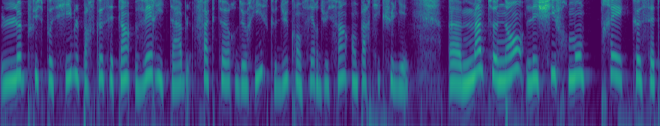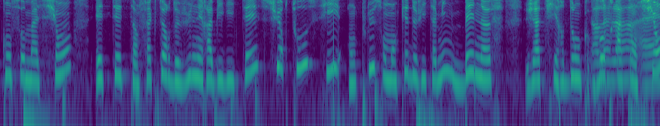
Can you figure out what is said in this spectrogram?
le plus possible parce que c'est un véritable facteur de risque du cancer du sein en particulier. Euh, maintenant, les chiffres que cette consommation était un facteur de vulnérabilité, surtout si en plus on manquait de vitamine B9. J'attire donc Ah votre là, attention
